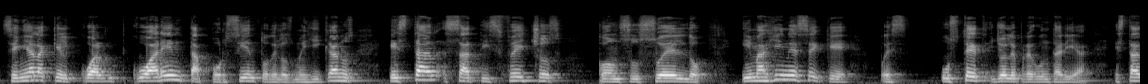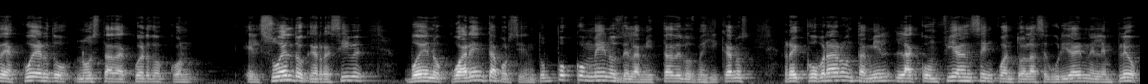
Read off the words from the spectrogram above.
señala que el 40% de los mexicanos están satisfechos con su sueldo. Imagínese que, pues, usted, yo le preguntaría, ¿está de acuerdo, no está de acuerdo con el sueldo que recibe? Bueno, 40%, un poco menos de la mitad de los mexicanos recobraron también la confianza en cuanto a la seguridad en el empleo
